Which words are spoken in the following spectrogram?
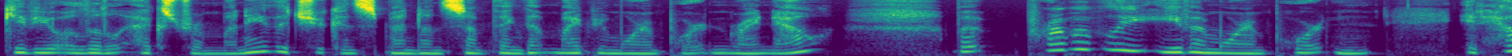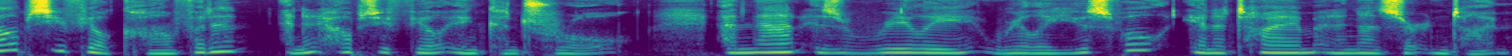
give you a little extra money that you can spend on something that might be more important right now. But probably even more important, it helps you feel confident and it helps you feel in control. And that is really, really useful in a time and an uncertain time.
